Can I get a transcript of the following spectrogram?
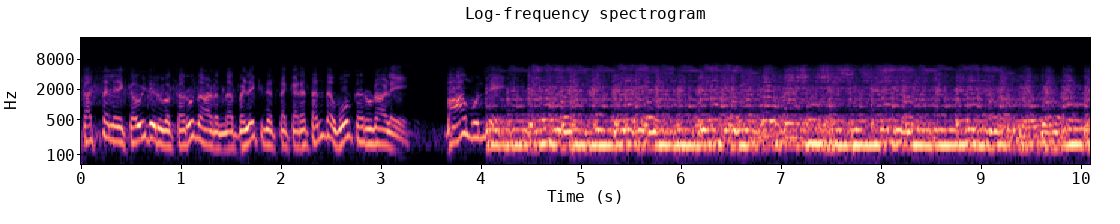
ಕತ್ತಲೆ ಕವಿದಿರುವ ಕರುನಾಡನ್ನ ಬೆಳಕಿನತ್ತ ಕರೆತಂದ ಓ ಕರುಣಾಳೆ. ಬಾ ಮುಂದೆ.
